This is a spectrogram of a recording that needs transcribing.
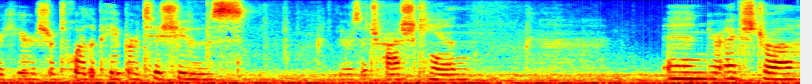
over here is your toilet paper, tissues, there's a trash can and your extra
